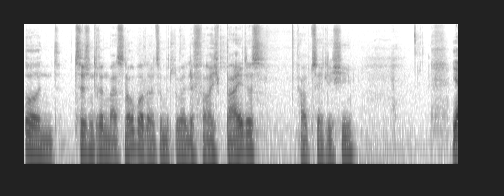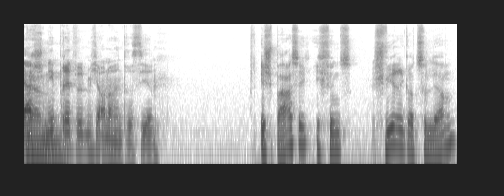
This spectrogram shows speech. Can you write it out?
Und zwischendrin mal Snowboard, also mittlerweile fahre ich beides, hauptsächlich Ski. Ja, ähm, Schneebrett würde mich auch noch interessieren. Ist spaßig, ich finde es schwieriger zu lernen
